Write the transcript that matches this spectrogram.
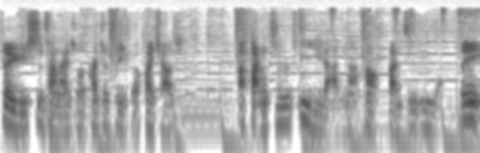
对于市场来说，它就是一个坏消息。啊，反之亦然呐，哈，反之亦然。所以，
